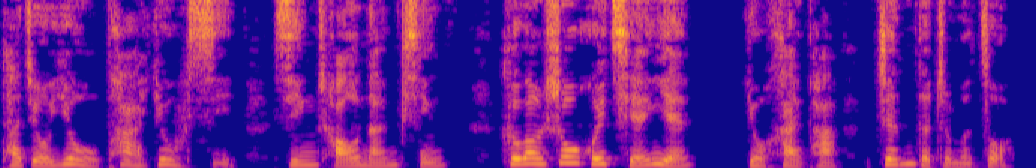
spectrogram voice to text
他就又怕又喜，心潮难平，渴望收回前言，又害怕真的这么做。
